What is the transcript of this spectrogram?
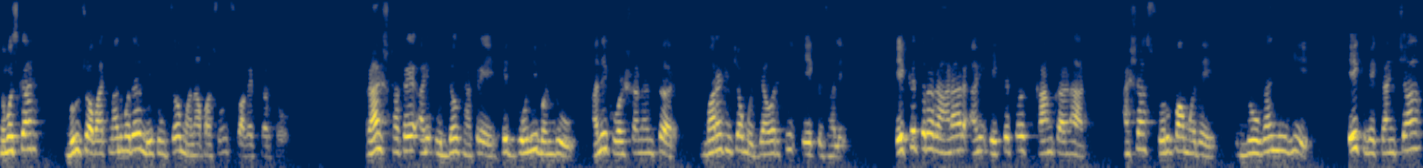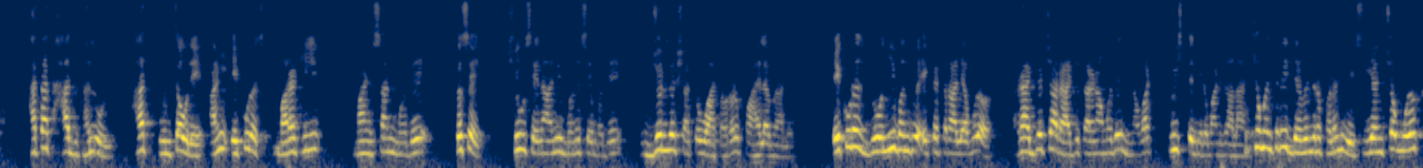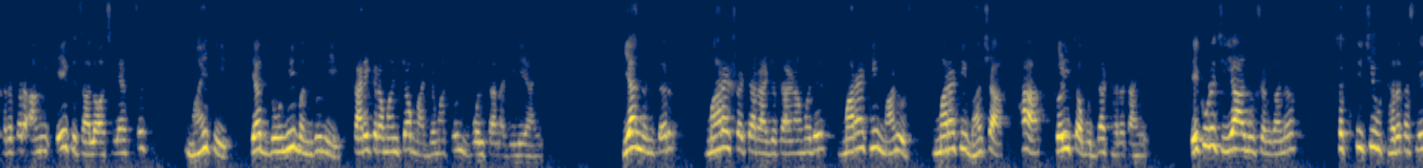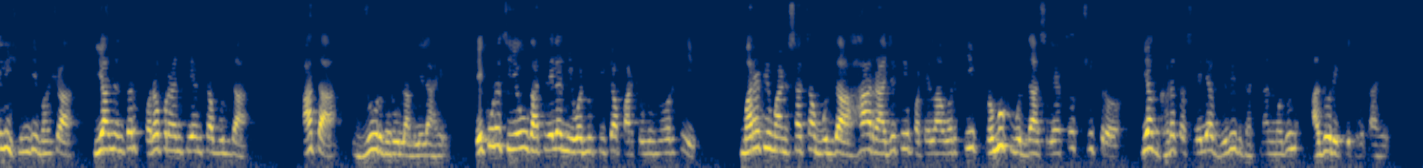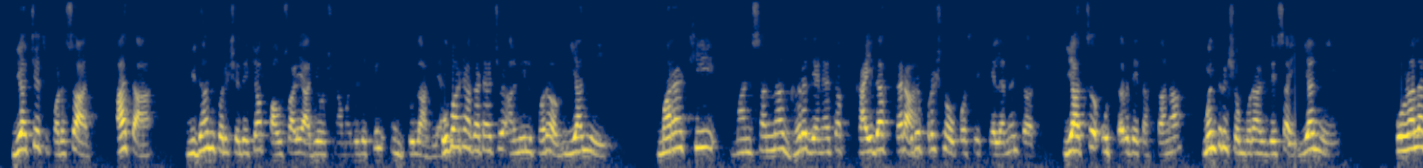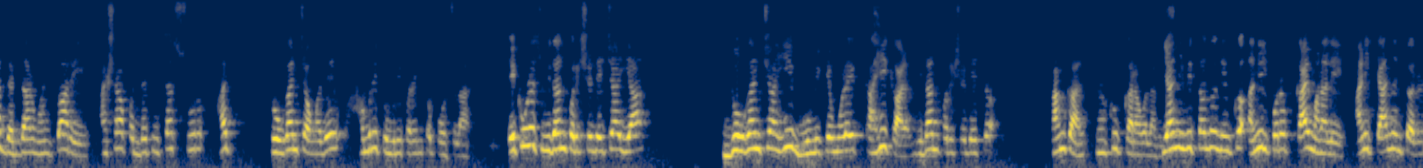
नमस्कार गुरुच्या बातम्यांमध्ये मी तुमचं मनापासून स्वागत करतो. राज ठाकरे आणि उद्धव ठाकरे हे दोन्ही बंधू अनेक वर्षानंतर मराठीच्या मुद्द्यावरती एक झाले. एकत्र राहणार आणि एकत्र काम करणार अशा स्वरूपामध्ये दोघांनीही एकमेकांच्या हातात हात घालून हात उंचावले आणि एकूणच मराठी माणसांमध्ये तसेच शिवसेना आणि मनसेमध्ये जल्लोषाचं वातावरण पाहायला मिळालं. एकूणच दोन्ही बंधू एकत्र आल्यामुळं राज्याच्या राजकारणामध्ये नवा ट्विस्ट निर्माण झाला. मुख्यमंत्री देवेंद्र फडणवीस यांच्यामुळं खरं तर आम्ही एक झालो असल्याचं माहिती या दोन्ही बंधूंनी कार्यक्रमांच्या माध्यमातून बोलताना दिली आहे. यानंतर महाराष्ट्राच्या राजकारणामध्ये मराठी माणूस मराठी भाषा हा कळीचा मुद्दा ठरत आहे. एकूणच या अनुषंगानं सक्तीची ठरत असलेली हिंदी भाषा यानंतर परप्रांतीयांचा मुद्दा आता जोर धरू लागलेला आहे. एकूणच येऊ घातलेल्या निवडणुकीच्या पार्श्वभूमीवरती मराठी माणसाचा मुद्दा हा राजकीय पटेलावरती प्रमुख मुद्दा असल्याचं चित्र या घडत असलेल्या विविध घटनांमधून अधोरेखित होत आहे. याचेच पडसाद आता विधान परिषदेच्या पावसाळी अधिवेशनामध्ये देखील उमटू लागले उभाटा गटाचे अनिल परब यांनी मराठी माणसांना घर देण्याचा कायदा करा. प्रश्न उपस्थित केल्यानंतर याचं उत्तर देत असताना मंत्री शंभूराज देसाई यांनी कोणाला गद्दार म्हणतो रे अशा पद्धतीचा सूर हा दोघांच्या मध्ये हमरी तुमरीपर्यंत पोहोचला. एकूणच विधान परिषदेच्या या दोघांच्याही भूमिकेमुळे काही काळ विधान परिषदेचं कामकाज तहकूब करावं लागलं. या निमित्तानं नेमकं अनिल परब काय म्हणाले आणि त्यानंतर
